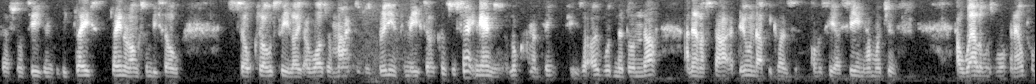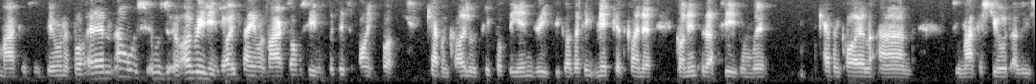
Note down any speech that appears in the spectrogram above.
professional season to be placed playing along somebody so so closely like I was with Marcus was brilliant for me. So because there's certain games I look and think, geez, I wouldn't have done that, and then I started doing that because obviously I've seen how much of how well it was working out for Marcus was doing it. But um, no, it was, it was I really enjoyed playing with Marcus. Obviously, it was a bit disappointing for Kevin Kyle who picked up the injury because I think Mick had kind of gone into that season with Kevin Kyle and see Marcus Stewart as his,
